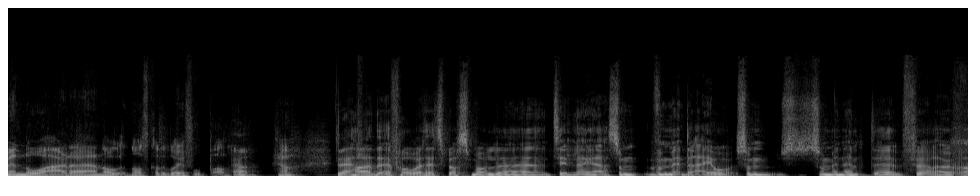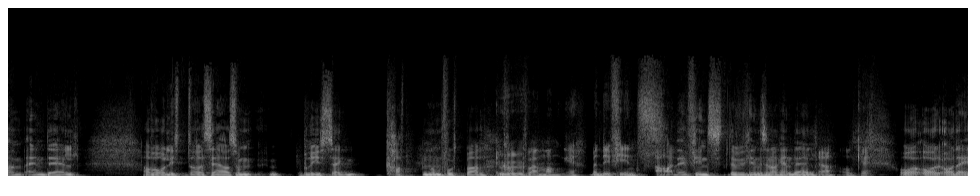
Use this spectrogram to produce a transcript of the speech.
men nå, er det, nå, nå skal det gå i fotball. Ja. Ja. Du, jeg har forberedt et spørsmål eh, til deg her. Som, det er jo, som, som jeg nevnte før, en del av våre lyttere seere som bryr seg katten om fotball. Det kan ikke være mange, men de fins. Ja, det fins det finnes nok en del. Ja, okay. Og, og, og de,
